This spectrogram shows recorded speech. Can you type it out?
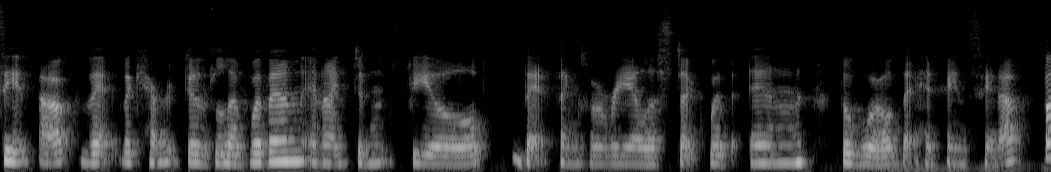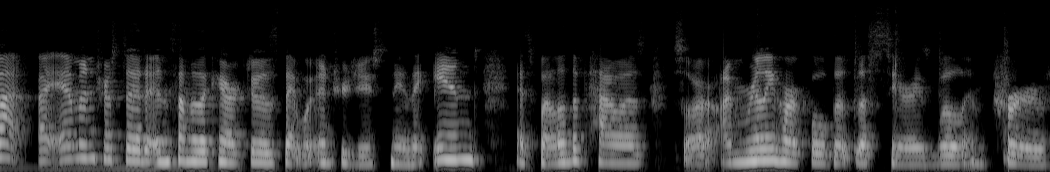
set up that the characters live within and I didn't feel that things were realistic within the world that had been set up. But I am interested in some of the characters that were introduced near the end as well as the powers so I'm really hopeful that this series will improve.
